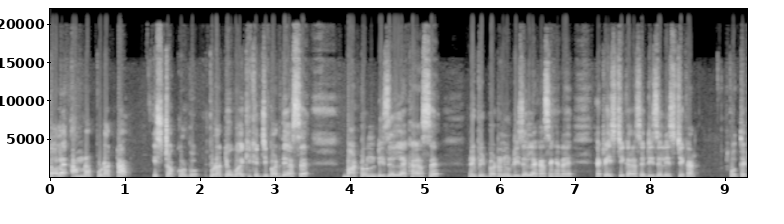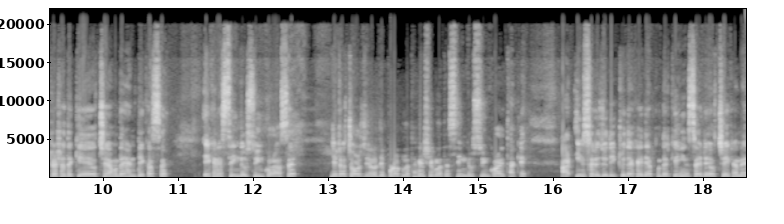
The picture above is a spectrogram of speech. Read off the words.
তাহলে আমরা প্রোডাক্টটা স্টক করব। প্রোডাক্টে ওয়াই কিকের জিপার দেওয়া আছে বাটন ডিজেল লেখা আছে রিপিট বাটনেও ডিজেল লেখা আছে, এখানে একটা স্টিকার আছে ডিজেল স্টিকার প্রত্যেকটার সাথে কে হচ্ছে আমাদের হ্যান্ডটেক আছে। এখানে সিঙ্গেল সুইং করা আছে, যেটা হচ্ছে অরিজিনাল যে প্রোডাক্টগুলো থাকে, সেগুলোতে সিঙ্গেল সুইং করাই থাকে। আর ইনসাইডে যদি একটু দেখাই দিই আপনাদেরকে ইনসাইডে হচ্ছে এখানে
